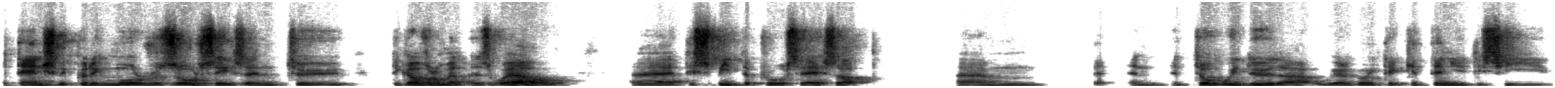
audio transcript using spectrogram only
potentially putting more resources into the government as well uh, to speed the process up. Um, and until we do that, we are going to continue to see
